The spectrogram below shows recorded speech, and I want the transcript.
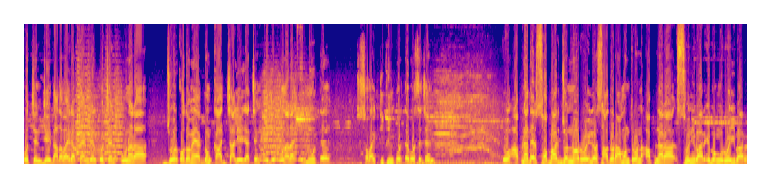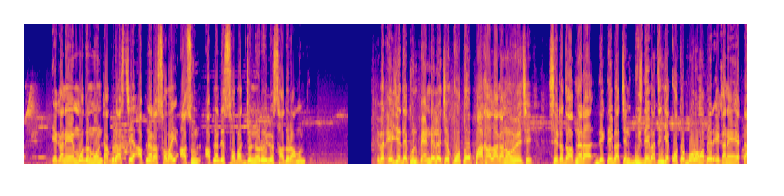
করছেন যেই দাদা ভাইরা প্যান্ডেল করছেন ওনারা জোর কদমে একদম কাজ চালিয়ে যাচ্ছেন। এই যে ওনারা এই মুহূর্তে সবাই টিফিন করতে বসেছেন। তো আপনাদের সবার জন্য রইল সাদর আমন্ত্রণ। আপনারা শনিবার এবং রবিবার এখানে মদনমোহন ঠাকুর আসছে, আপনারা সবাই আসুন, আপনাদের সবার জন্য রইল সাদর আমন্ত্রণ। এবার এই যে দেখুন, প্যান্ডেল হয়েছে, কত পাখা লাগানো হয়েছে। সেটা তো আপনারা দেখতেই পাচ্ছেন, বুঝতেই পাচ্ছেন যে কত বড় মাপের এখানে একটা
